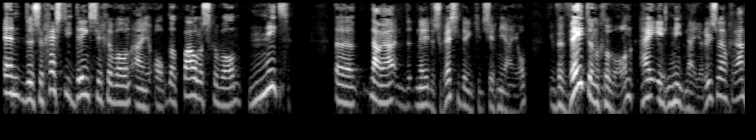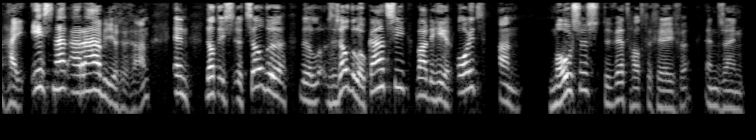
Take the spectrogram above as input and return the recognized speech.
En de suggestie dringt zich gewoon aan je op dat Paulus gewoon niet. Uh, nou ja, nee, de suggestie dringt zich niet aan je op we weten gewoon, hij is niet naar Jeruzalem gegaan, hij is naar Arabië gegaan. En dat is hetzelfde, de, dezelfde locatie waar de Heer ooit aan Mozes de wet had gegeven. En zijn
